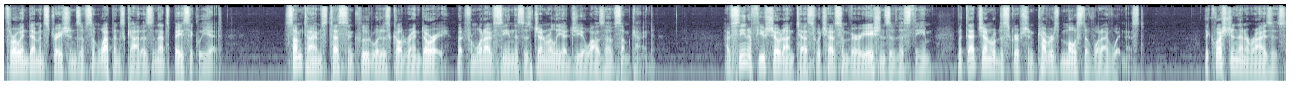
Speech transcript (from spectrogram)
Throw in demonstrations of some weapons katas, and that's basically it. Sometimes tests include what is called randori, but from what I've seen, this is generally a jiyuwaza of some kind. I've seen a few Shodan tests which have some variations of this theme, but that general description covers most of what I've witnessed. The question then arises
